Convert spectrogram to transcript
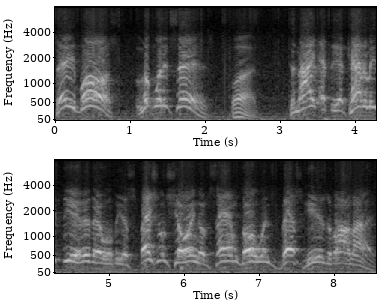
Say, boss, look what it says. What? Tonight at the Academy Theater, there will be a special showing of Sam Goldwyn's Best Years of Our Lives.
